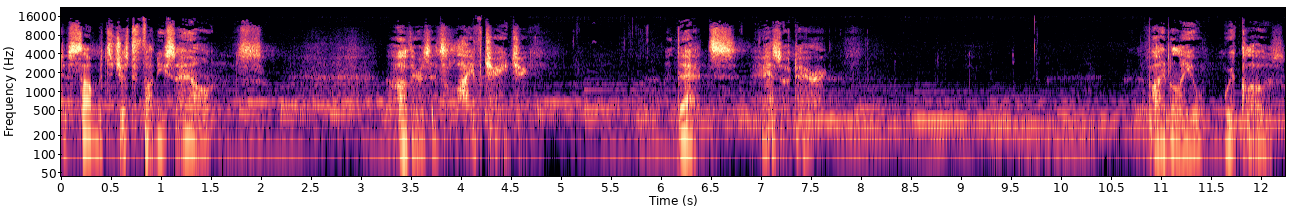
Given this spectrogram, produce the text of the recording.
To some, it's just funny sounds. Others, it's life changing. That's esoteric. Finally, we close.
